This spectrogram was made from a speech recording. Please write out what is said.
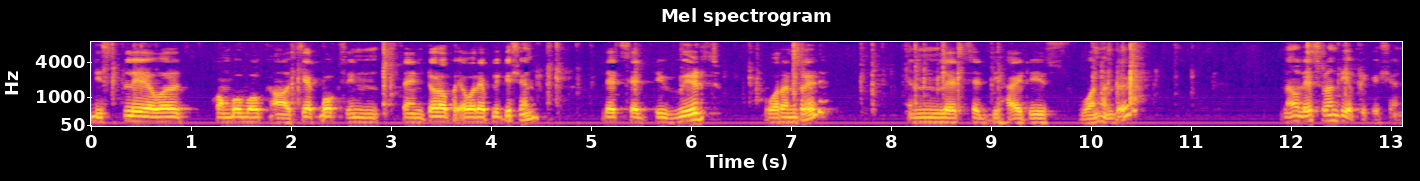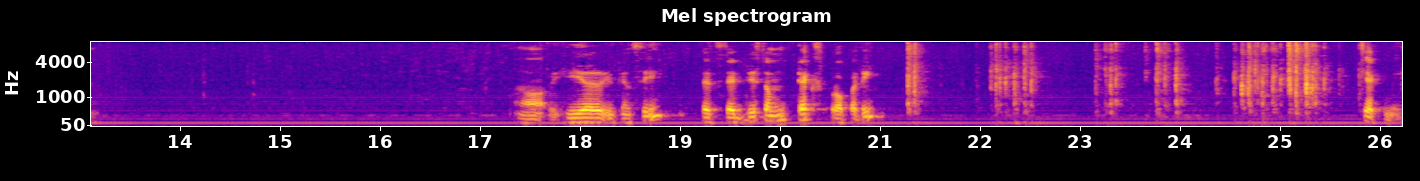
Display our combo box uh, checkbox in center of our application let's set the width 400 and let's set the height is 100 now let's run the application. Uh, here you can see let's set this some text property. Check me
